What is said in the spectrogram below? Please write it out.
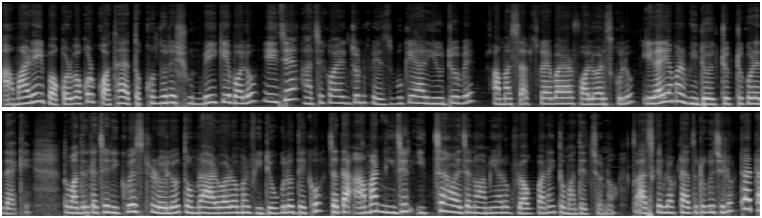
আমার এই বকর বকর কথা এতক্ষণ ধরে শুনবেই কে বলো? এই যে, আছে কয়েকজন ফেসবুকে আর ইউটিউবে আমার সাবস্ক্রাইবার আর ফলোয়ার্সগুলো এরাই আমার ভিডিও একটু একটু করে দেখে। তোমাদের কাছে রিকোয়েস্ট রইল, তোমরা আরও আরও আমার ভিডিওগুলো দেখো, যাতে আমার নিজের ইচ্ছা হয় যেন আমি আরও ব্লগ বানাই তোমাদের জন্য। তো আজকের ব্লগটা এতটুকুই ছিল, টাটা।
